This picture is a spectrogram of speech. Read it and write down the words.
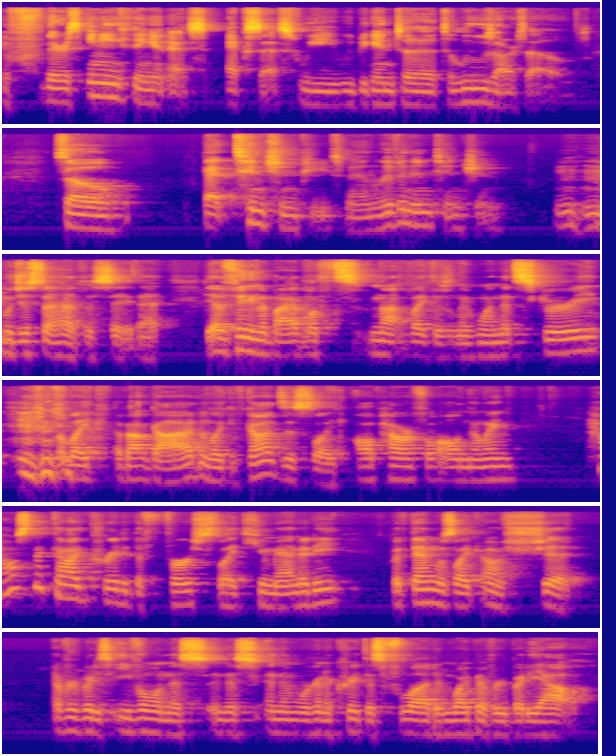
if there's anything in excess, we we begin to to lose ourselves. So that tension piece, man, living in tension. Mm-hmm. Well, just I have to say that the other thing in the Bible, it's not like there's only one that's screwy, but like about God, and like if God's this like all powerful, all knowing, how's that God created the first like humanity, but then was like, oh shit, everybody's evil in this, in this, and then we're gonna create this flood and wipe everybody out.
